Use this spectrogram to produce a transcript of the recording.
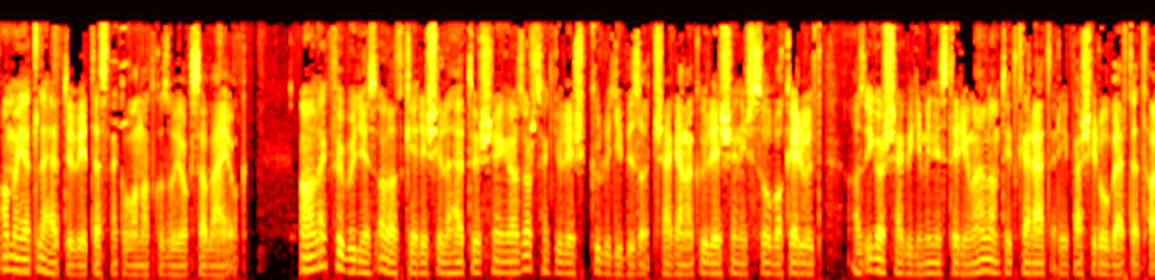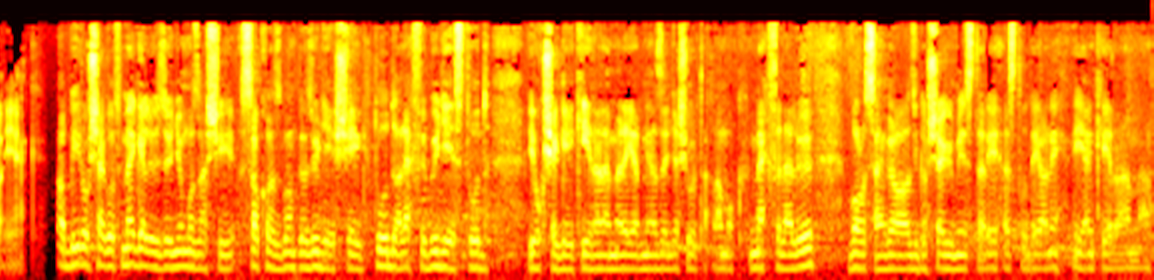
amelyet lehetővé tesznek a vonatkozó jogszabályok. A legfőbb ügyész adatkérési lehetősége az Országgyűlés külügyi bizottságának ülésén is szóba került. Az igazságügyi minisztérium államtitkárát Répási Robertet hallják. A bíróságot megelőző nyomozási szakaszban az ügyészség tud, a legfőbb ügyész tud jogsegélykérelemmel érni az Egyesült Államok megfelelő, valószínűleg az igazságügyi miniszteréhez tud élni ilyen kérelemmel.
